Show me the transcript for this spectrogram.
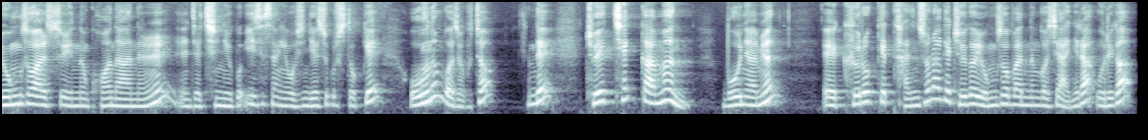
용서할 수 있는 권한을 이제 지니고 이 세상에 오신 예수 그리스도께 오는 거죠. 그렇죠? 근데 죄책감은 뭐냐면 예, 그렇게 단순하게 죄가 용서받는 것이 아니라 우리가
